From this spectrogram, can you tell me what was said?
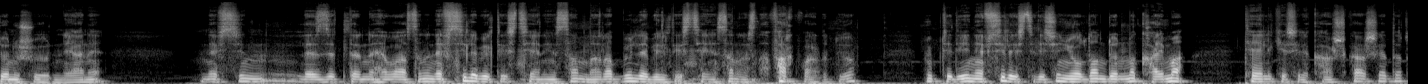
dönüşür. Yani nefsin lezzetlerini, hevasını nefsiyle birlikte isteyen insanla Rabbi ile birlikte isteyen insan arasında fark vardır diyor. Müptedi nefsiyle istediği için yoldan dönme kayma tehlikesiyle karşı karşıyadır.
